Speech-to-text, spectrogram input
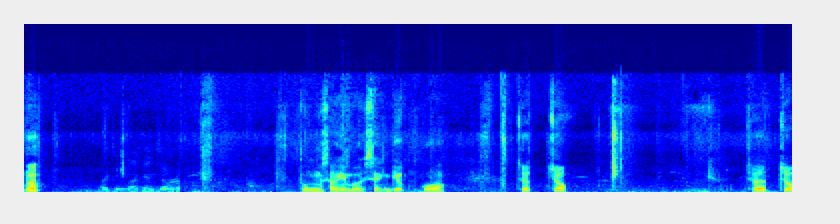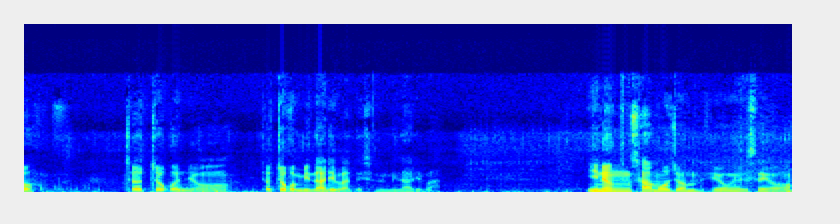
어? 동상이 뭐 생겼고 저쪽 저쪽 저쪽은요 저쪽은 미나리밭 있어요 미나리밭. 인흥 3호점 이용해 주세요.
